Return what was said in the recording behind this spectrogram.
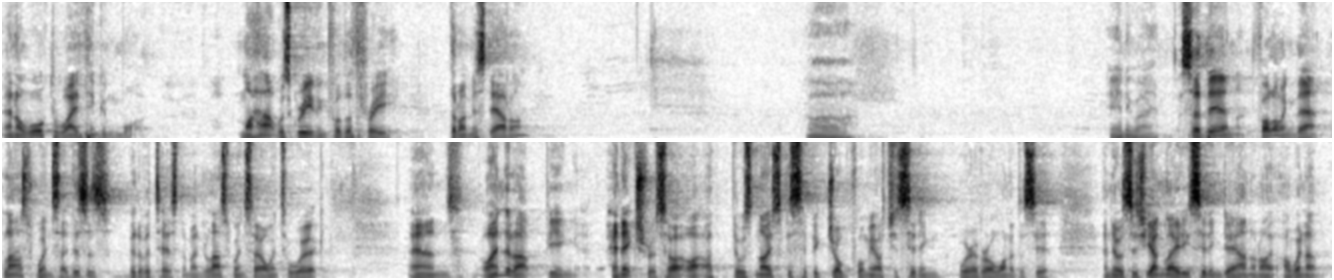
And I walked away thinking, what? my heart was grieving for the three that I missed out on. Oh. Anyway, so then following that, last Wednesday, this is a bit of a testimony. Last Wednesday, I went to work and I ended up being an extra. So I, I, there was no specific job for me. I was just sitting wherever I wanted to sit. And there was this young lady sitting down, and I, I went up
